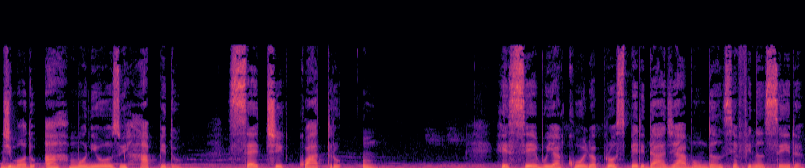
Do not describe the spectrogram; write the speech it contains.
de modo harmonioso e rápido. 7, 4, 1. Recebo e acolho a prosperidade e a abundância financeira.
